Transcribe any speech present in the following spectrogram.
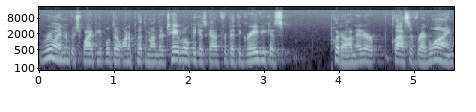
ruin, which is why people don't want to put them on their table because God forbid the gravy gets put on it or a glass of red wine.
